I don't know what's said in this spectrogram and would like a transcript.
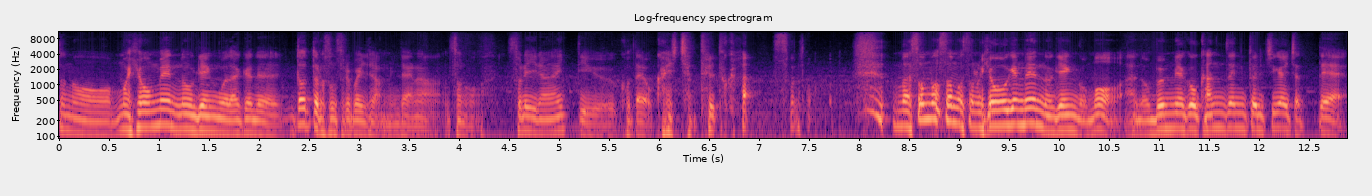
その、まあ、表面の言語だけでだったらそうすればいいじゃんみたいなそのそれいらないっていう答えを返しちゃったりとか そのまあそもそもその表現面の言語もあの文脈を完全に取り違えちゃって、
